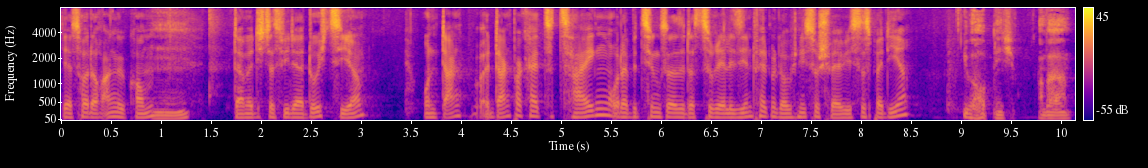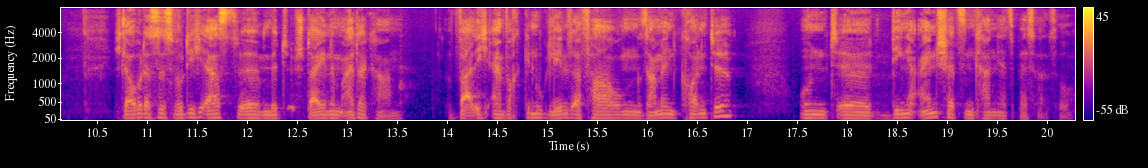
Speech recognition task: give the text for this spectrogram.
Der ist heute auch angekommen, damit ich das wieder durchziehe. Und Dank, Dankbarkeit zu zeigen oder beziehungsweise das zu realisieren, fällt mir, glaube ich, nicht so schwer. Wie ist das bei dir? Überhaupt nicht. Aber ich glaube, dass es wirklich erst äh, mit steigendem Alter kam. Weil ich einfach genug Lebenserfahrung sammeln konnte und äh, Dinge einschätzen kann jetzt besser so.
